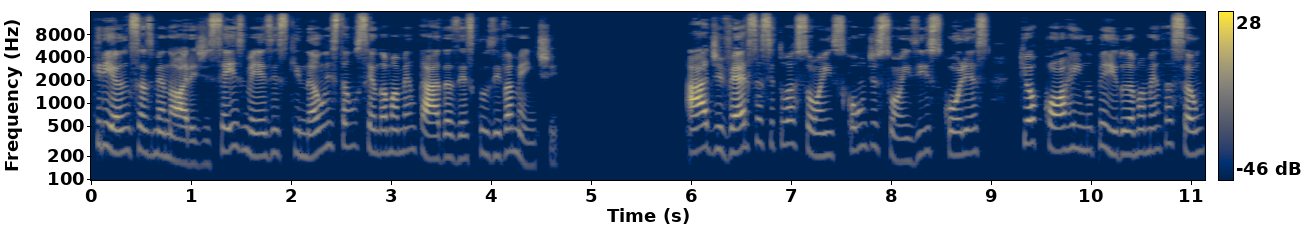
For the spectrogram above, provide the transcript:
Crianças menores de seis meses que não estão sendo amamentadas exclusivamente. Há diversas situações, condições e escolhas que ocorrem no período da amamentação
